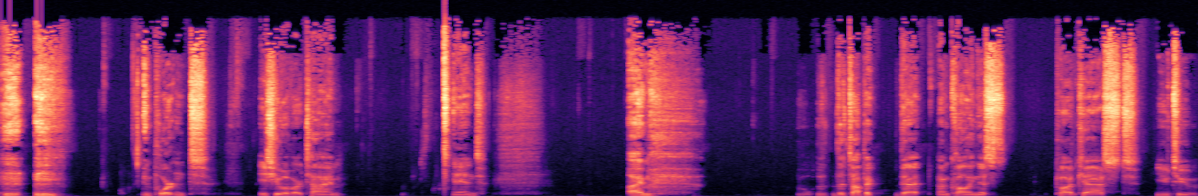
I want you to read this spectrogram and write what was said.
important issue of our time. And I'm the topic that I'm calling this podcast, YouTube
